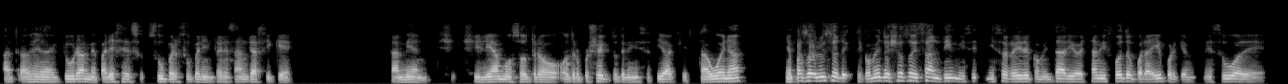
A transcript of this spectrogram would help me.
a través de la lectura, me parece súper, súper interesante, así que también gileamos otro, otro proyecto, otra iniciativa que está buena. Me paso, Lucio, te, comento, yo soy Santi, me, me, hizo reír el comentario, está mi foto por ahí porque me subo de,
